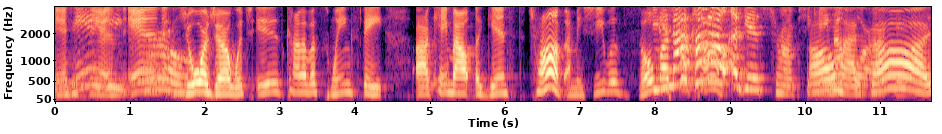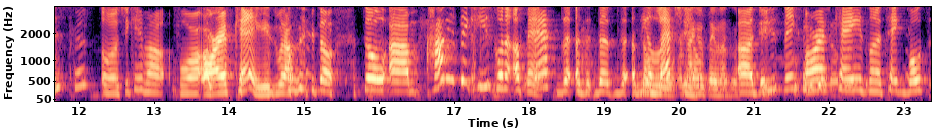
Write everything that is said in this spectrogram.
Angie Angie, Stanton, girl. in Georgia, which is kind of a swing state, uh, came out against Trump. I mean, she was so She much. did not for come Trump. out against Trump. She came Oh out my for RFK. gosh. Oh, she came out for RFK is what I was saying. So, so um, how do you think he's going to affect the uh, the the, the, the Don't do it. election? I'm not gonna say what I was gonna Uh, say. do you think RFK is going to take votes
